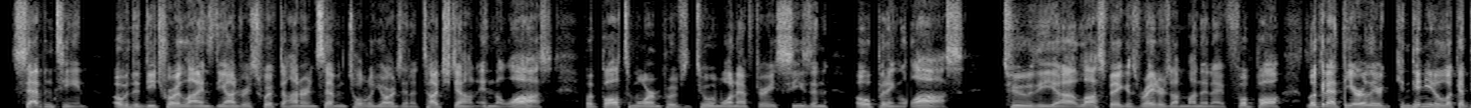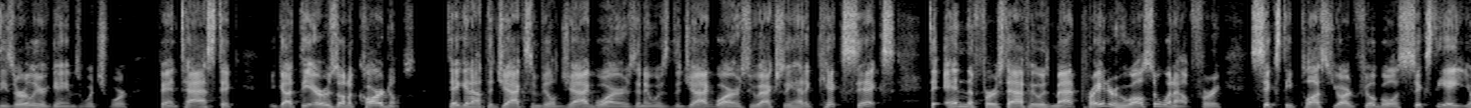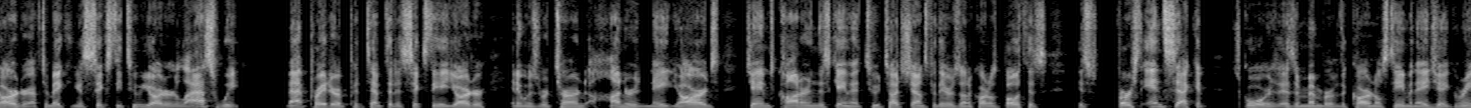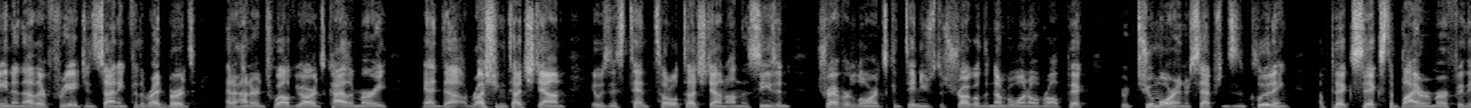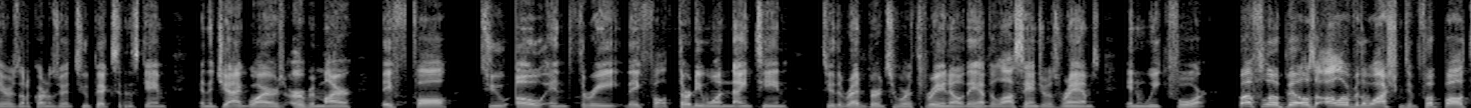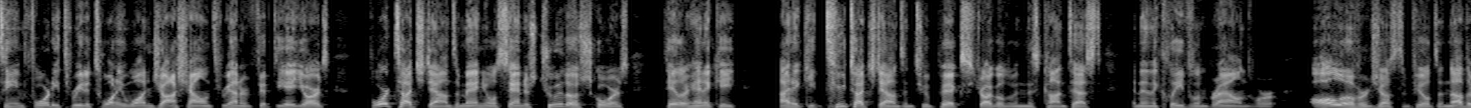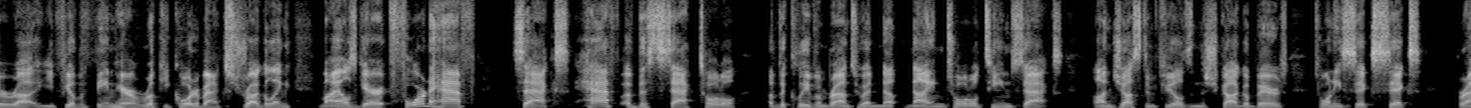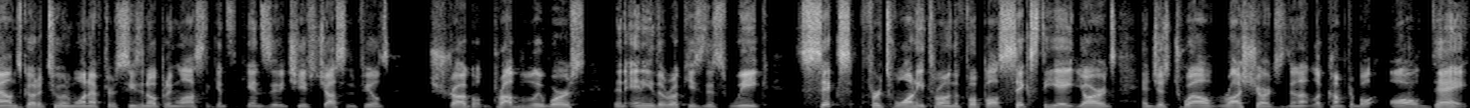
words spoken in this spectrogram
17 over the Detroit Lions. D'Andre Swift, 107 total yards and a touchdown in the loss. But Baltimore improves to 2 and 1 after a season opening loss to the uh, Las Vegas Raiders on Monday Night Football. Looking at the earlier, continue to look at these earlier games, which were fantastic. You got the Arizona Cardinals taking out the Jacksonville Jaguars, and it was the Jaguars who actually had a kick six to end the first half. It was Matt Prater who also went out for a 60 plus yard field goal, a 68 yarder after making a 62 yarder last week. Matt Prater attempted a 68 yarder and it was returned 108 yards. James Conner in this game had two touchdowns for the Arizona Cardinals, both his, his first and second scores as a member of the Cardinals team. And AJ Green, another free agent signing for the Redbirds, had 112 yards. Kyler Murray had a rushing touchdown. It was his 10th total touchdown on the season. Trevor Lawrence continues to struggle, the number one overall pick, through two more interceptions, including a pick six to Byron Murphy, the Arizona Cardinals, who had two picks in this game. And the Jaguars, Urban Meyer, they fall to 0 and 3. They fall 31 19 to the Redbirds, who are 3 0. They have the Los Angeles Rams in week four. Buffalo Bills all over the Washington football team, 43 to 21. Josh Allen, 358 yards, four touchdowns. Emmanuel Sanders, two of those scores. Taylor Heinicke, Heinicke, two touchdowns and two picks, struggled in this contest. And then the Cleveland Browns were all over Justin Fields. Another, uh, you feel the theme here rookie quarterback struggling. Myles Garrett, four and a half sacks, half of the sack total of the Cleveland Browns, who had no, nine total team sacks on Justin Fields and the Chicago Bears, 26 6. Browns go to 2 and 1 after a season opening loss against the Kansas City Chiefs. Justin Fields struggled, probably worse than any of the rookies this week. Six for 20 throwing the football, 68 yards and just 12 rush yards. Did not look comfortable all day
